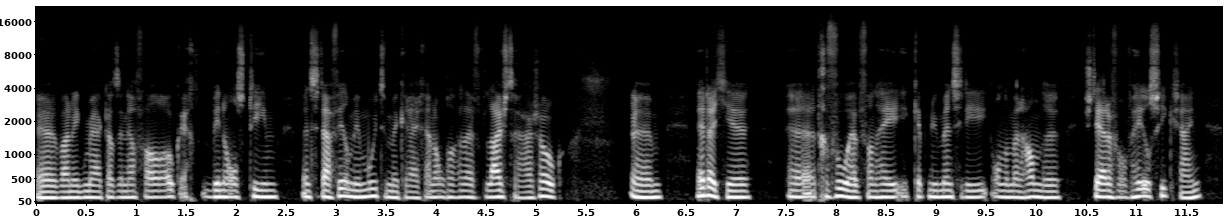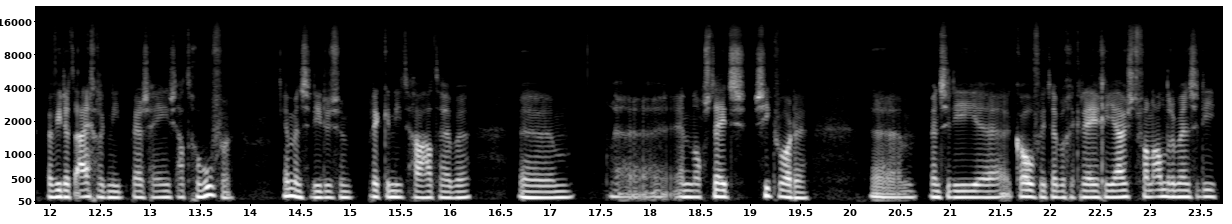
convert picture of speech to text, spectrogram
Uh, waarin ik merk dat in ieder geval ook echt binnen ons team mensen daar veel meer moeite mee krijgen. En ongetwijfeld luisteraars ook. Um, hè, dat je uh, het gevoel hebt van, hé, hey, ik heb nu mensen die onder mijn handen sterven of heel ziek zijn, bij wie dat eigenlijk niet per se eens had gehoeven. En mensen die dus hun prikken niet gehad hebben um, uh, en nog steeds ziek worden. Um, mensen die uh, COVID hebben gekregen, juist van andere mensen die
